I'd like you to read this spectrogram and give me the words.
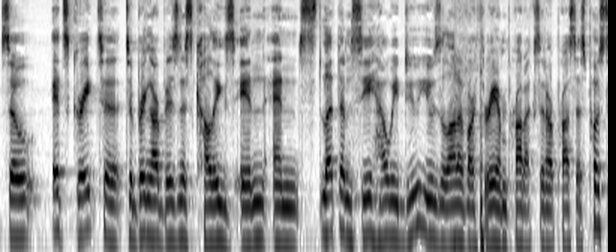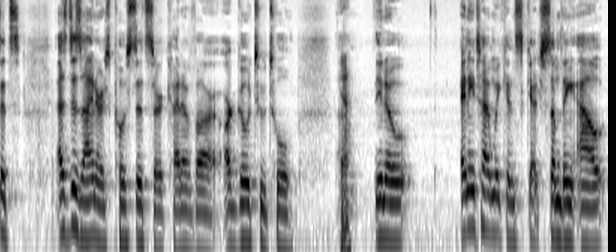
So it's great to to bring our business colleagues in and let them see how we do use a lot of our 3M products in our process. Post-its, as designers, post-its are kind of our, our go-to tool. Yeah. Um, you know, anytime we can sketch something out,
